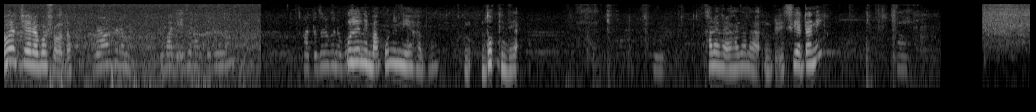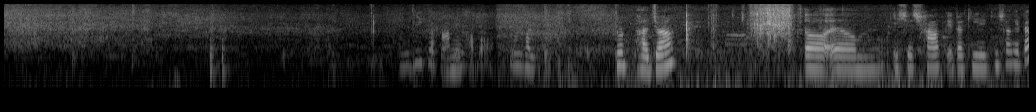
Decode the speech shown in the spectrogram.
ও চেয়ারে বসো বসো। কুলে নিবা, কুলে নিয়ে খাব। দক্ষিণ দিকে। খালে খালে খালে সিয়াটা নি। আমি খাব। খালি ভাজা। ইসে শাক, এটা কি কি শাক এটা?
